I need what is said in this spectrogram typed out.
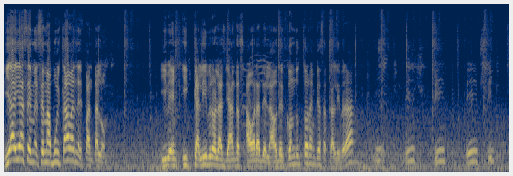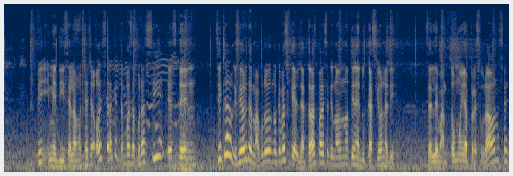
ya, ya se me, se me abultaba en el pantalón. Y, ve- y calibro las llantas ahora del lado del conductor, empiezo a calibrar. Y me dice la muchacha, oye, ¿será que te puedes apurar? Sí, este, sí, claro que sí, ahorita me apuro. Lo que pasa es que el de atrás parece que no, no tiene educación, le dije. Se levantó muy apresurado, no sé.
